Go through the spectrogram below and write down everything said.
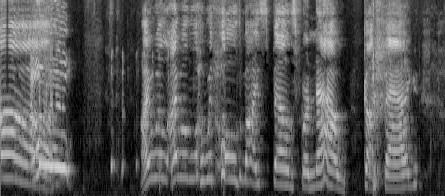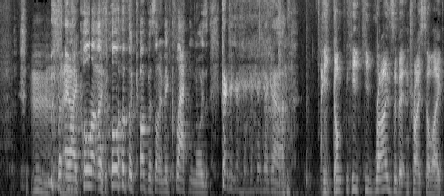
Ah! No! I will I will withhold my spells for now, gutbag. but and I pull out I pull out the compass and I make clacking noises. He gump, he he writhes a bit and tries to like,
